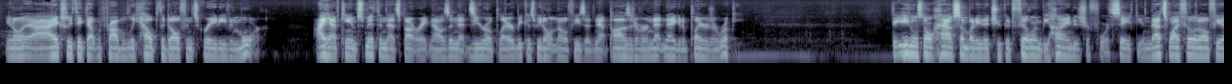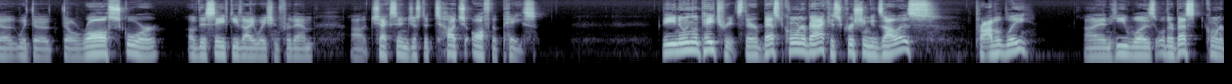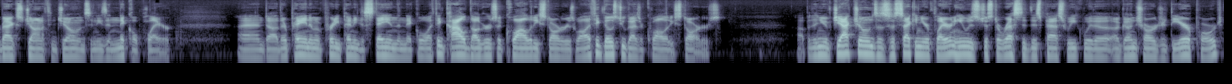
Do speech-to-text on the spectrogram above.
you know, I actually think that would probably help the Dolphins' grade even more. I have Cam Smith in that spot right now as a net zero player because we don't know if he's a net positive or net negative player as a rookie. The Eagles don't have somebody that you could fill in behind as your fourth safety. And that's why Philadelphia, with the, the raw score of this safety evaluation for them, uh, checks in just a touch off the pace. The New England Patriots, their best cornerback is Christian Gonzalez, probably. Uh, and he was, well, their best cornerback's Jonathan Jones, and he's a nickel player. And uh, they're paying him a pretty penny to stay in the nickel. I think Kyle Dugger's a quality starter as well. I think those two guys are quality starters. Uh, but then you have Jack Jones as a second year player, and he was just arrested this past week with a, a gun charge at the airport.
